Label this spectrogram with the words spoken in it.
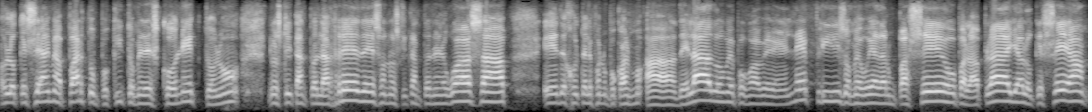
o lo que sea, me aparto un poquito, me desconecto, ¿no? No estoy tanto en las redes o no estoy tanto en el WhatsApp, eh, dejo el teléfono un poco de lado, me pongo a ver el Netflix o me voy a dar un paseo para la playa, lo que sea.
